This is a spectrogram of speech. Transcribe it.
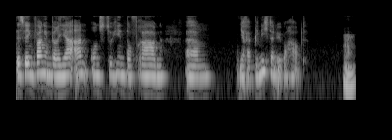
Deswegen fangen wir ja an, uns zu hinterfragen, ähm, ja, wer bin ich denn überhaupt? Mhm.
